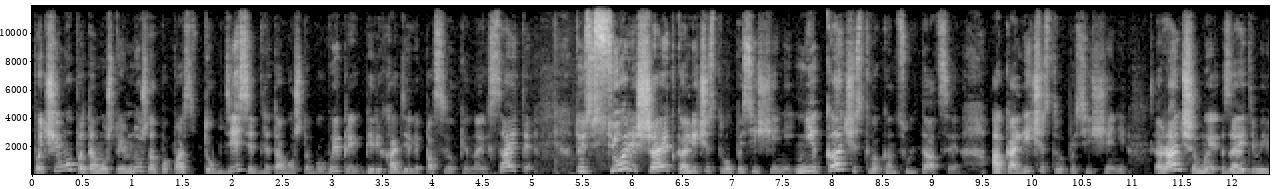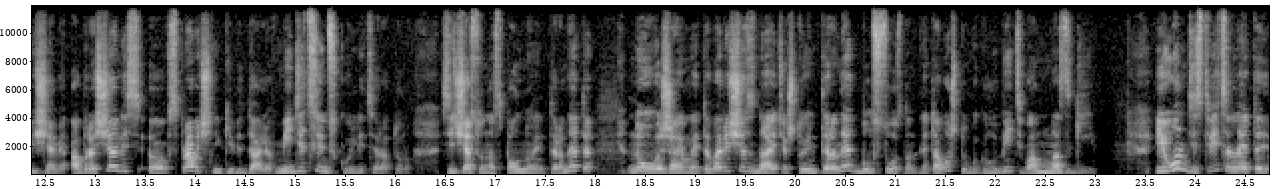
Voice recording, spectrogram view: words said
Почему? Потому что им нужно попасть в топ-10 для того, чтобы вы переходили по ссылке на их сайты. То есть все решает количество посещений. Не качество консультации, а количество посещений. Раньше мы за этими вещами обращались э, в справочники Видаля, в медицинскую литературу. Сейчас у нас полно интернета. Но, уважаемые товарищи, знайте, что интернет был создан для того, чтобы глубить вам мозги. И он действительно это,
